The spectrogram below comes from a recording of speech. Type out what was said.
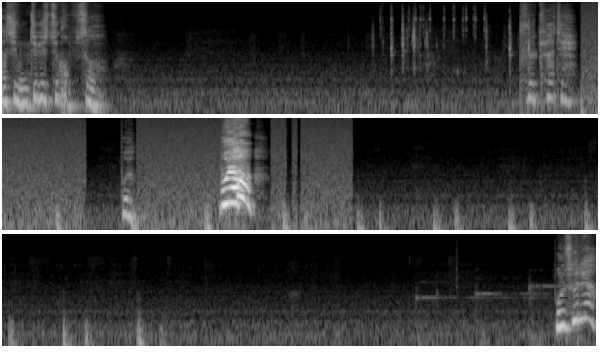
다시 움직일 수가 없어. 불을 켜야 돼. 뭐야? 뭐야? 뭔 소리야?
